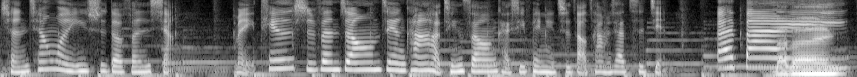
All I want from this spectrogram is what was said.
陈昌文医师的分享。每天十分钟，健康好轻松。凯西陪你吃早餐，我们下次见，拜拜，拜拜。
